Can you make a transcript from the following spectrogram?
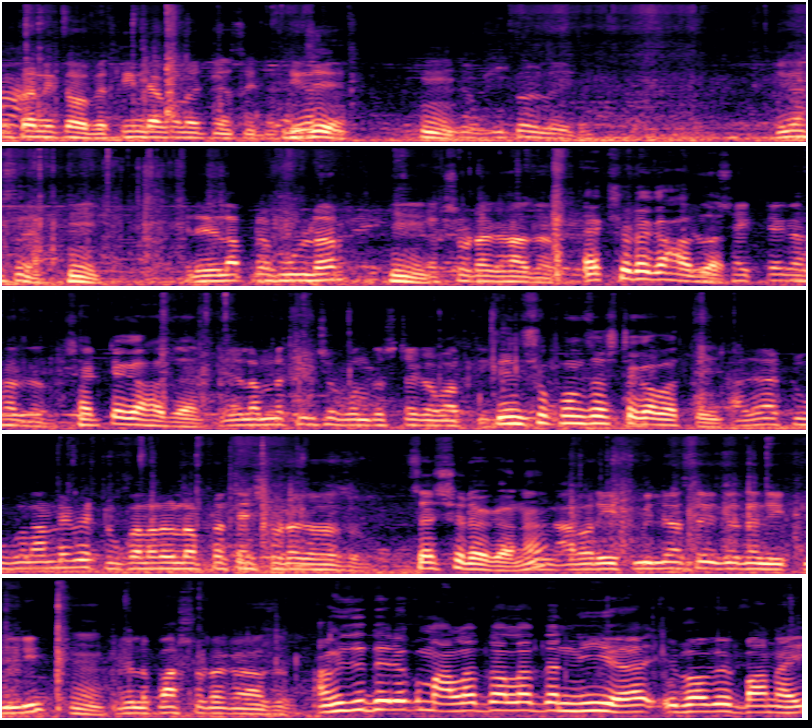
দুটা নিতে হবে তিনটা কোয়ালিটি আছে এটা ঠিক জি। আছে? হুম। ঠিক আছে? হুম। এটা হলো আপনার হুম। একশো টাকা হাজার। একশো টাকা হাজার। ষাট টাকা হাজার। ষাট টাকা হাজার। এটা হলো আপনার তিনশো পঞ্চাশ টাকা বাতি। তিনশো পঞ্চাশ টাকা বাতি। আর টু কালার নেবে টু কালার হলো আপনার চারশো টাকা হাজার। চারশো টাকা না? আবার এইট মিলি আছে যেটা এইট মিলি এটা হলো পাঁচশো টাকা হাজার। আমি যদি এরকম আলাদা আলাদা নিয়ে এভাবে বানাই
